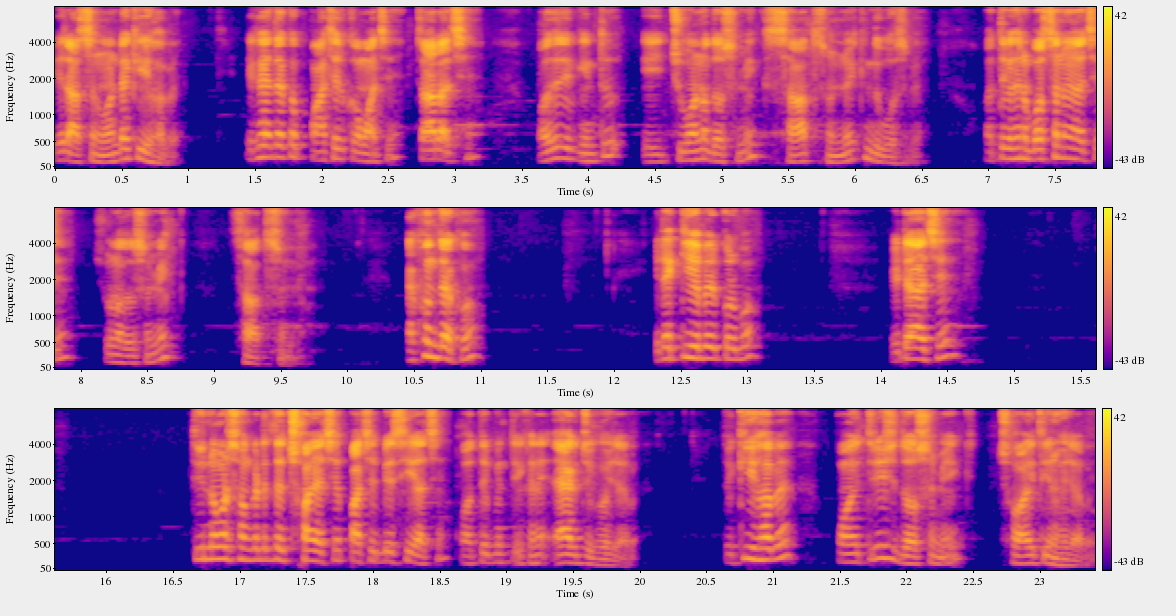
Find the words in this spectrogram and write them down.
এর আসন্ন মানটা কী হবে? এখানে দেখো পাঁচের কম আছে, চার আছে। অতএব কিন্তু এই চুয়ান্ন দশমিক সাত শূন্য কিন্তু বসবে। অতএব এখানে বসানো আছে, চুয়ান্ন দশমিক সাত শূন্য। এখন দেখো, এটা কীভাবে বের করব? এটা আছে, তিন নম্বর সংখ্যাটিতে ছয় আছে, পাঁচের বেশি আছে, অতএব কিন্তু এখানে এক যোগ হয়ে যাবে। তো কী হবে? পঁয়ত্রিশ দশমিক ছয় তিন হয়ে যাবে।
